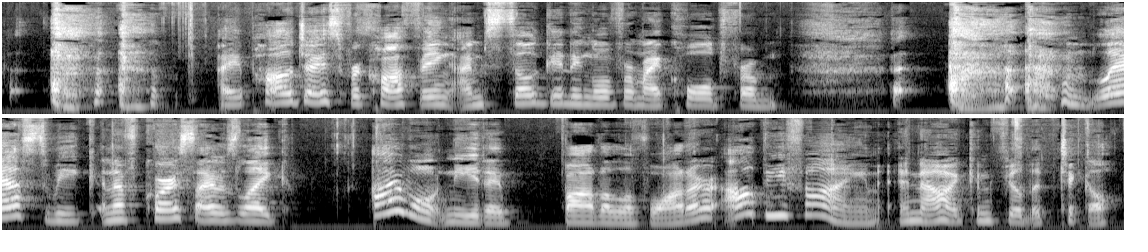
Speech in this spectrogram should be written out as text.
I apologize for coughing. I'm still getting over my cold from last week. And of course, I was like, I won't need a bottle of water. I'll be fine. And now I can feel the tickle.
